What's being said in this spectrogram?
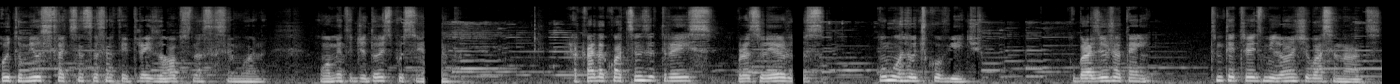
8.763 óbitos nessa semana, um aumento de 2%. A cada 403 brasileiros, um morreu de Covid. O Brasil já tem 33 milhões de vacinados,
